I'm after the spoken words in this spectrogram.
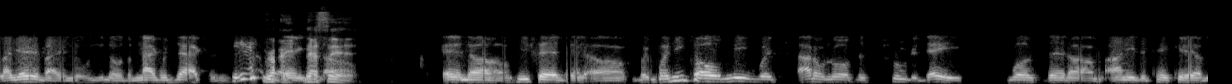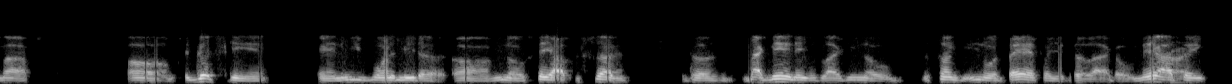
like everybody knew, you know, the Michael Jackson. right, that's and, it. and uh, he said that, uh, but what he told me, which I don't know if it's true today, was that um, I need to take care of my um, the good skin, and he wanted me to, um, you know, stay out the sun because back then they was like, you know, the sun, you know, it's bad for you. Like, oh, now right. I think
